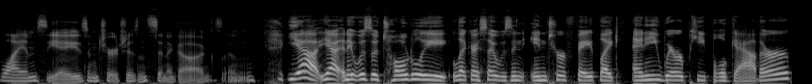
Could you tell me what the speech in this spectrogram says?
YMCA's and churches and synagogues and Yeah, yeah. And it was a totally, like I said, it was an interfaith, like anywhere people gather,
